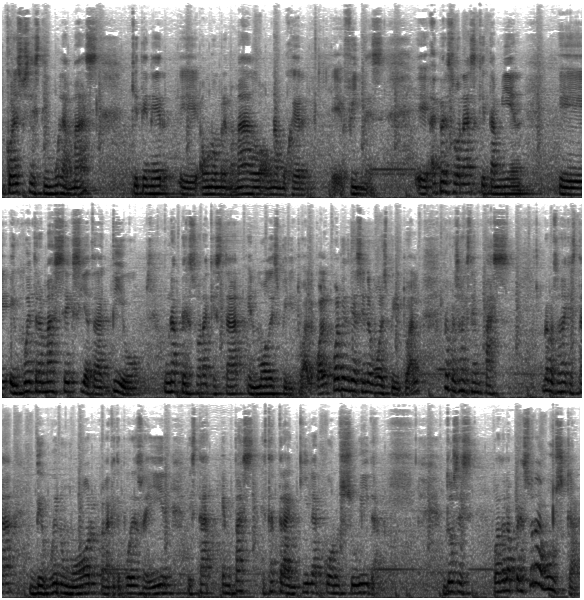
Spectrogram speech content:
y con eso se estimula más que tener eh, a un hombre mamado, a una mujer eh, fitness. hay personas que también encuentran más sexy y atractivo una persona que está en modo espiritual. ¿Cuál, ¿Cuál vendría siendo el modo espiritual? Una persona que está en paz, una persona que está de buen humor, con la que te puedes reír, está en paz, está tranquila con su vida. Entonces, cuando la persona busca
